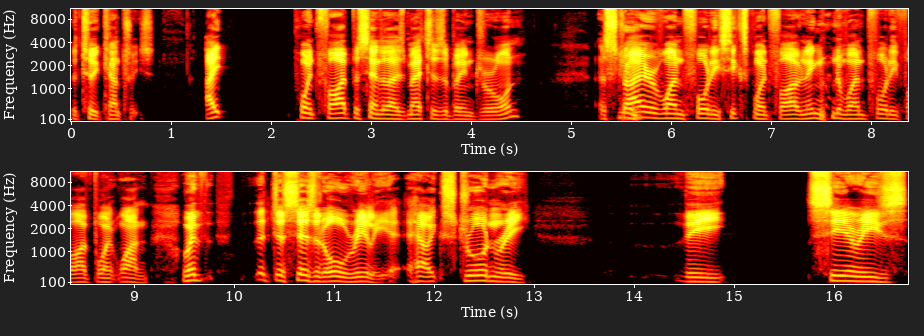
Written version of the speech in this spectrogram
the two countries. 8.5% of those matches have been drawn. Australia have won 46.5 and England have won 45.1. I mean, it just says it all, really, how extraordinary the series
